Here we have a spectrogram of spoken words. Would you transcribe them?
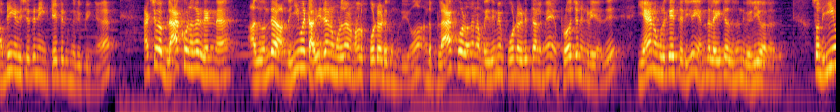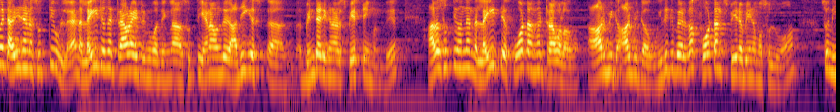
அப்படிங்கிற விஷயத்த நீங்கள் கேட்டுருந்துருப்பீங்க ஆக்சுவலாக பிளாக் ஹோலுங்கிறது என்ன? அது வந்து அந்த ஈவெண்ட் அரிசான மூலம் தான் நம்மளால் ஃபோட்டோ எடுக்க முடியும். அந்த பிளாக் ஹோல் வந்து நம்ம எதுவுமே ஃபோட்டோ எடுத்தாலுமே பிரோஜனம் கிடையாது. ஏன்னு உங்களுக்கே தெரியும் எந்த லைட்டும் அதுலேருந்து வெளியே வராது. ஸோ அந்த ஈவெண்ட் அரிசானை சுற்றி உள்ள அந்த லைட் வந்து ட்ராவல் ஆகிட்டு இருக்கு பார்த்தீங்களா சுற்றி ஏன்னா வந்து அதிக பெண்ட் அடிக்கனால ஸ்பேஸ் டைம் வந்து அதை சுற்றி வந்து அந்த லைட்டு ஃபோட்டான் வந்து ட்ராவல் ஆகும். ஆர்பிட் ஆர்பிட் ஆகும். இதுக்கு பேர் தான் ஃபோட்டான் ஸ்பீட் அப்படின்னு நம்ம சொல்லுவோம். ஸோ இந்த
